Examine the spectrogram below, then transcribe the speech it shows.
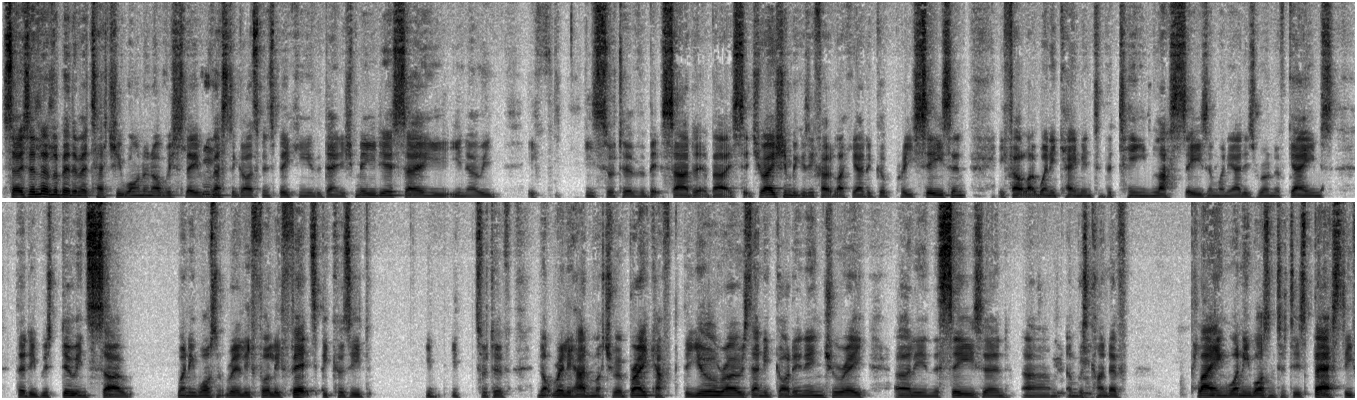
so it's a little bit of a tetchy one. And obviously, mm. Vestergaard's been speaking in the Danish media, saying he, you know he, he he's sort of a bit sad about his situation because he felt like he had a good pre-season. He felt like when he came into the team last season, when he had his run of games, that he was doing so when he wasn't really fully fit because he'd he'd, he'd, sort of not really had much of a break after the Euros. Then he got an injury early in the season um, and was mm-hmm. kind of playing when he wasn't at his best. He,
